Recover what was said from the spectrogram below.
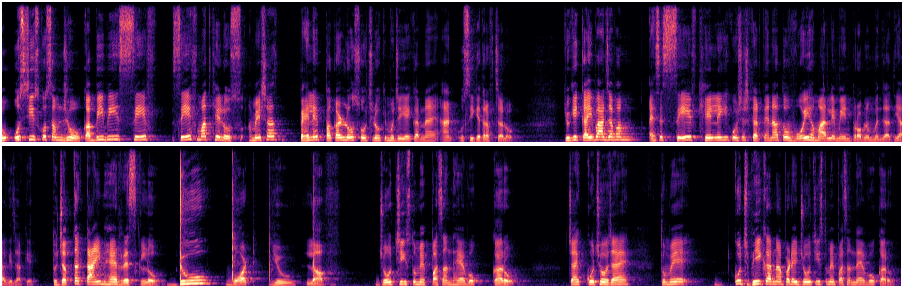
तो उस चीज़ को समझो, कभी भी सेफ़ सेफ़ मत खेलो। हमेशा पहले पकड़ लो, सोच लो कि मुझे ये करना है एंड उसी की तरफ़ चलो। क्योंकि कई बार जब हम ऐसे सेफ़ खेलने की कोशिश करते हैं ना तो वही हमारे लिए मेन प्रॉब्लम बन जाती है आगे जाके। तो जब तक टाइम है रिस्क लो। डू वॉट यू लव जो चीज़ तुम्हें पसंद है, वो करो। चाहे कुछ हो जाए, तुम्हें कुछ भी करना पड़े, जो चीज़ तुम्हें पसंद है, वो करो।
